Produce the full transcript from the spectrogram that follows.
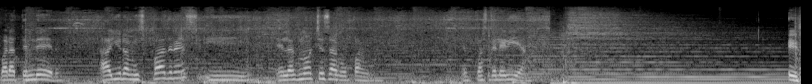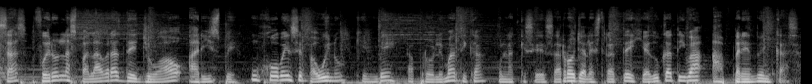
para atender. Ayudo a mis padres y en las noches hago pan, en pastelería. Esas fueron las palabras de Joao Arispe, un joven cepahuino quien ve la problemática con la que se desarrolla la estrategia educativa Aprendo en Casa.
